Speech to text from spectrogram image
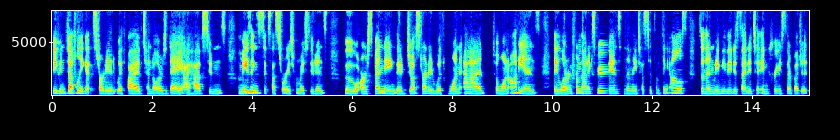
But you can definitely get started with five, ten dollars a day. I have students, amazing success stories from my students who are spending, they just started with one ad to one audience. They learned from that experience and then they tested something else. So then maybe they decided to increase their budget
